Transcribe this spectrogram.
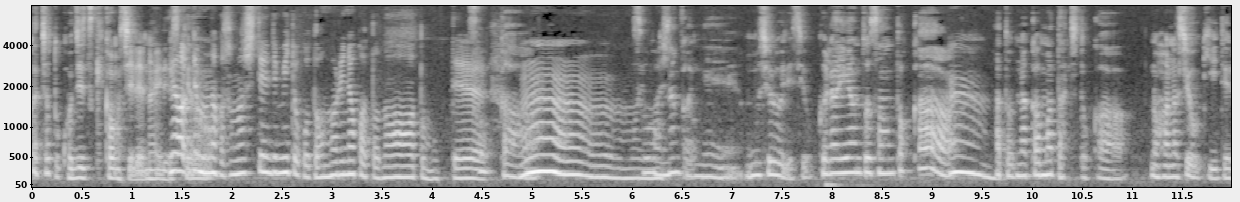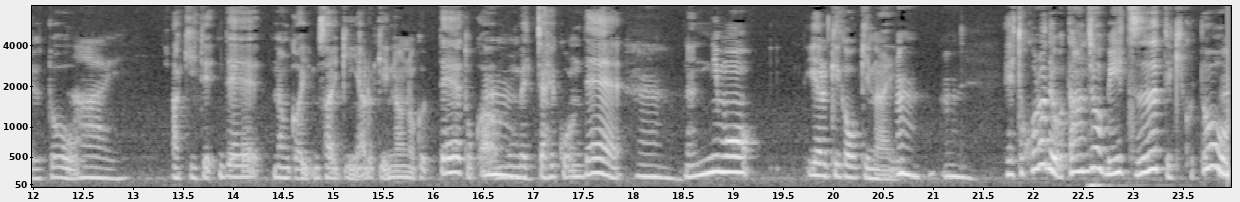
なんかちょっとこじつけかもしれないでいや、すけど。でもなんかその視点で見たことあんまりなかったなと思って。そうか。うんうんうん、思いそう、ました。なんかね、面白いですよ。クライアントさんとか、うん。あと仲間たちとかの話を聞いてると、はい。あ、聞いて、で、なんか最近やる気にならなくって、とか、うんもうめっちゃ凹んで、うん。何にもやる気が起きない。うん。うん。え、ところでお誕生日いつ？って聞くと、う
